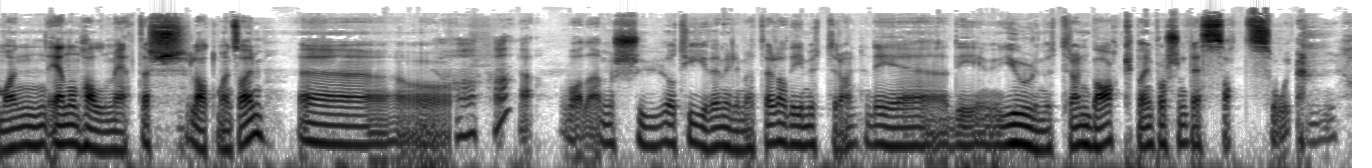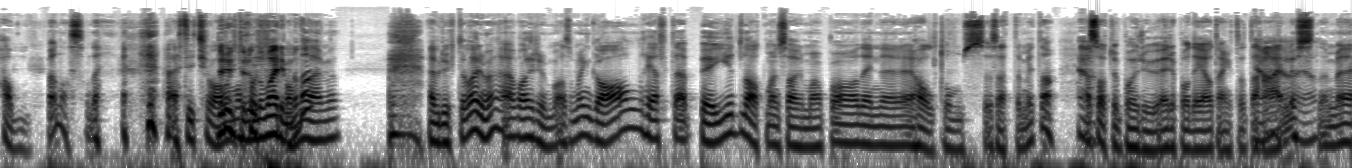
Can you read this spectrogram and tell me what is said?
mann, 1,5 meters latmannsarm. Eh, og ja, var det med 27 millimeter, da, de mutterne. De, de hjulmutterne bak på den Porschen, det satt så i hampen, altså. Det, jeg vet ikke hva Brukte du noe varme, da? der, men jeg brukte varme. Jeg varma som en gal helt til jeg bøyde latmannsarmer på den der halvtomssettet mitt. da. Ja. Jeg satt jo på rør på det og tenkte at det her ja, ja. løsner med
